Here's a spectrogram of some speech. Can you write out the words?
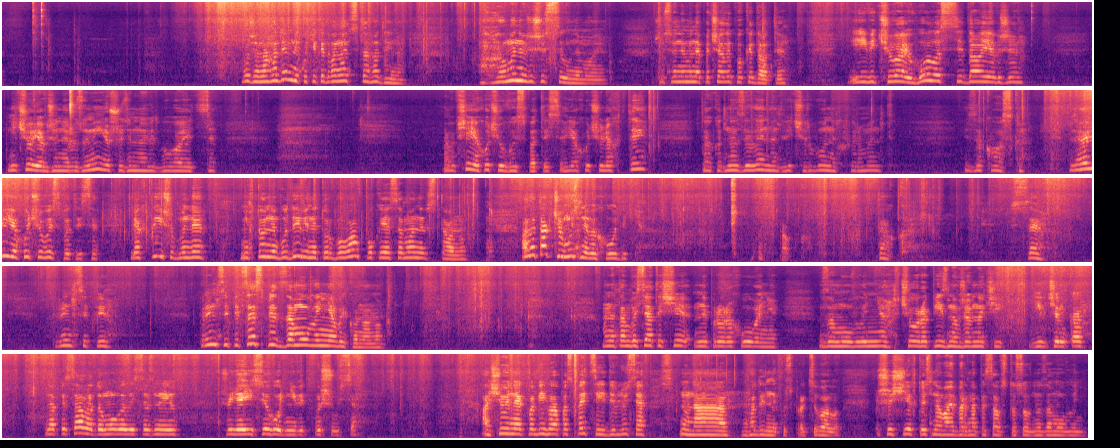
Боже, на годиннику тільки 12 година. А у мене вже щось сил немає. Щось вони мене почали покидати. І відчуваю, голос сідає вже. Нічого я вже не розумію, що зі мною відбувається. А взагалі я хочу виспатися. Я хочу лягти. Так, одна зелена, дві червоних, фермент і закваска. Взагалі я хочу виспатися. Лягти, щоб мене ніхто не будив і не турбував, поки я сама не встану. Але так чомусь не виходить. Ось так. Так. Все. В принципі, в принципі, це спецзамовлення виконано. У мене там висять ще не прораховані замовлення. Вчора пізно вже вночі дівчинка написала, домовилися з нею, що я їй сьогодні відпишуся. А щойно як побігла по спеції, дивлюся, ну, на годиннику спрацювало, що ще хтось на Viber написав стосовно замовлень.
